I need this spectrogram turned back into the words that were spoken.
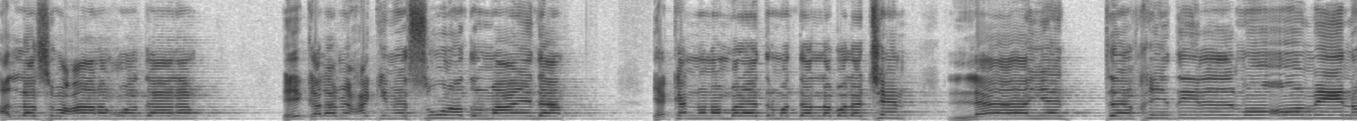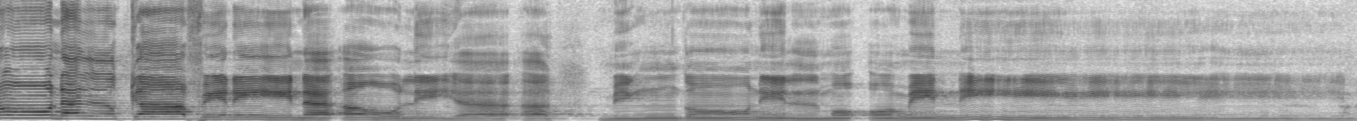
আল্লাহ এই কালামে হাকিমে সুনাতুল মায়েদা একান্ন নম্বর আয়াতের মধ্যে আল্লাহ বলেছেন, লা ইয়াত্তাখিদিল মুমিনুনাল কাফিরিনা আউলিয়া মিন দুনিল মুমিনিন।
